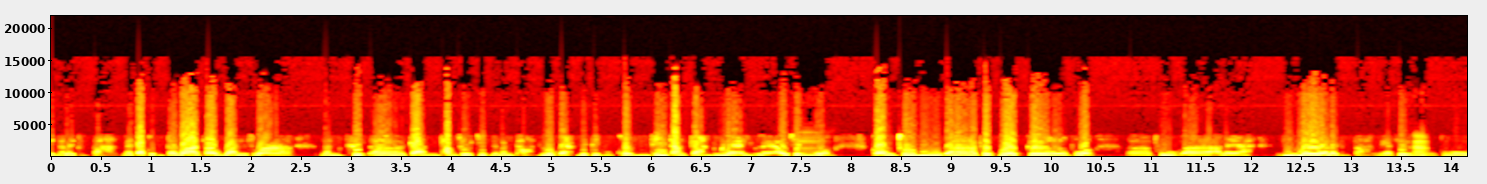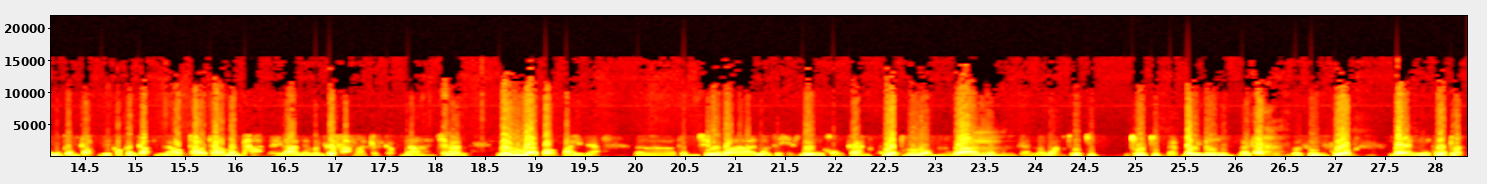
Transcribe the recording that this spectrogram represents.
นอะไรต่างๆนะครับผมแต่ว่าถ้าวันว่ามันขึ้นเอ่อการทำธุรกิจเนี่ยมันผ่านรูปแบบนิติบุคคลที่ทางการดูแลอยู่แล้ว เช่นอืมพวกกองทุนอ่าพวกโบรกเกอร์พวกเอ่อผู้อ่าอะไรอะ dealer อะไรต่างๆเนี่ยซึ่งฮะซึ่งผู้กำกับเนี่ยเขากำกับอยู่แล้ว ถ้าถ้ามันผ่านในด้านนั้นมันก็สามารถกำกับได้ ฉะนั้นในระยะต่อไปเนี่ยเอ่อผมเชื่อว่าเราจะเห็นเรื่องของการควบรวมหรือว่าอืมร่วมมือกันระหว่างธุรกิจธุรกิจแบบดั้งเดิมนะครับค่ะผมก็คือพวกแบงก์พวกหลัก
